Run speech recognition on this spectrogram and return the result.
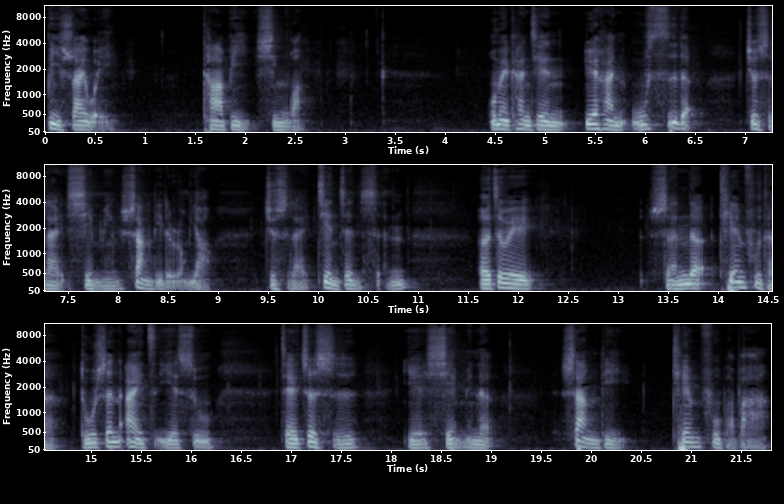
必衰微，他必兴旺。我们也看见约翰无私的，就是来显明上帝的荣耀，就是来见证神。而这位神的天赋的独生爱子耶稣，在这时也显明了上帝天赋爸爸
